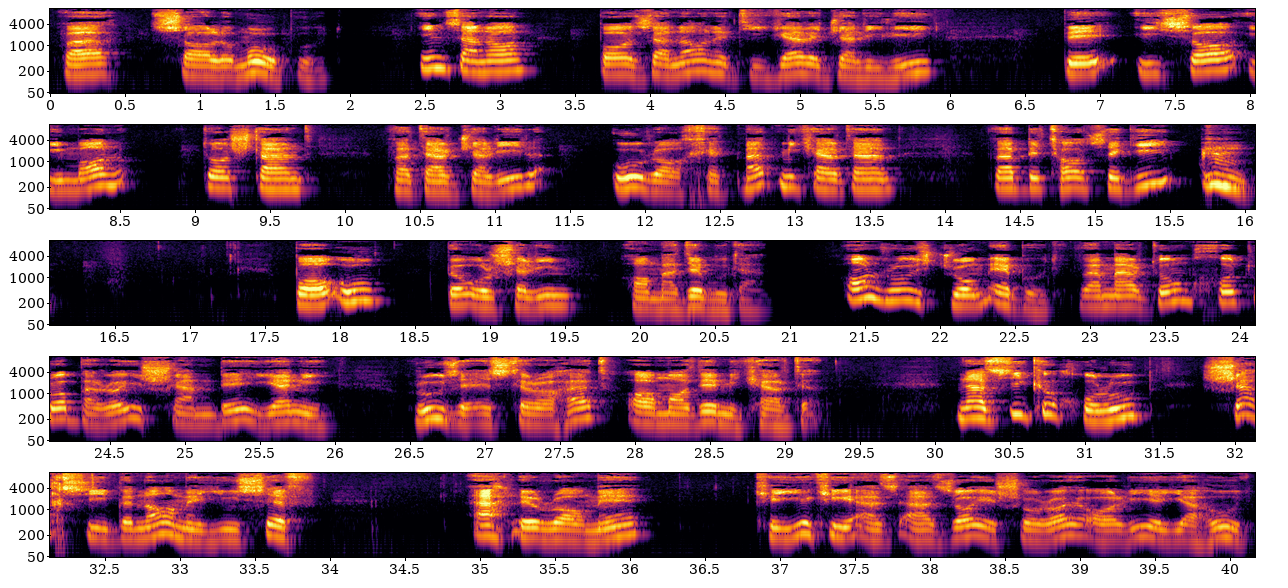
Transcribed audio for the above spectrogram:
و سالمو بود. این زنان با زنان دیگر جلیلی به عیسی ایمان داشتند و در جلیل او را خدمت می کردند و به تازگی با او به اورشلیم آمده بودند. آن روز جمعه بود و مردم خود را برای شنبه یعنی روز استراحت آماده می کردند. نزدیک غروب شخصی به نام یوسف اهل رامه که یکی از اعضای شورای عالی یهود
